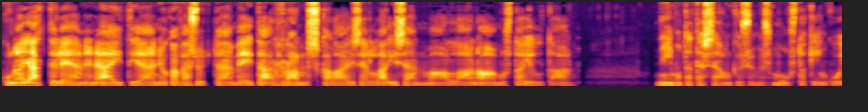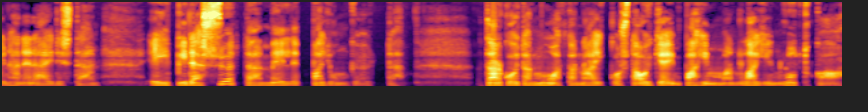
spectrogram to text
kun ajattelee hänen äitiään, joka väsyttää meitä ranskalaisella isänmaallaan aamusta iltaan. Niin, mutta tässä on kysymys muustakin kuin hänen äidistään. Ei pidä syöttää meille pajunköyttä. Tarkoitan muotta naikkosta oikein pahimman lajin lutkaa,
